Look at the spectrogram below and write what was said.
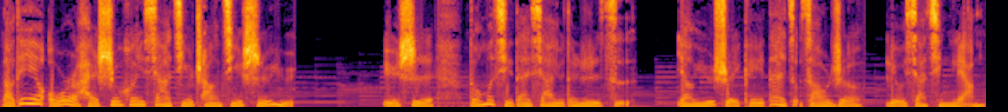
老天爷偶尔还是会下几场及时雨。于是，多么期待下雨的日子，让雨水可以带走燥热，留下清凉。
